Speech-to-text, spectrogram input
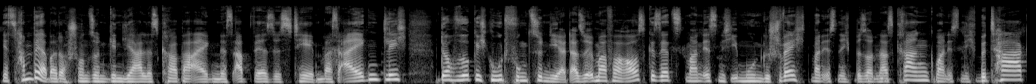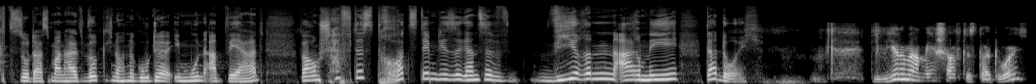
Jetzt haben wir aber doch schon so ein geniales körpereigenes Abwehrsystem, was eigentlich doch wirklich gut funktioniert. Also immer vorausgesetzt, man ist nicht immungeschwächt, man ist nicht besonders mhm. krank, man ist nicht betagt, so dass man halt wirklich noch eine gute Immunabwehr hat. Warum schafft es trotzdem diese ganze Virenarmee dadurch? Die Virenarmee schafft es dadurch,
